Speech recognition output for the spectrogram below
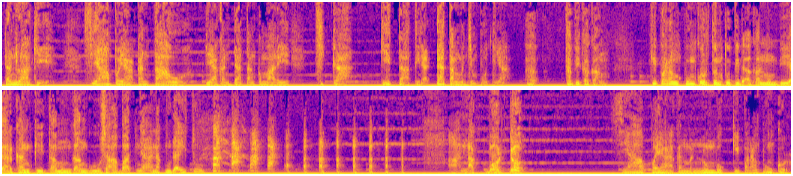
Dan lagi, siapa yang akan tahu dia akan datang kemari jika kita tidak datang menjemputnya? Uh, tapi Kakang, Ki Parangpungkur tentu tidak akan membiarkan kita mengganggu sahabatnya anak muda itu. anak bodoh. Siapa yang akan menumbuk Ki Parangpungkur?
